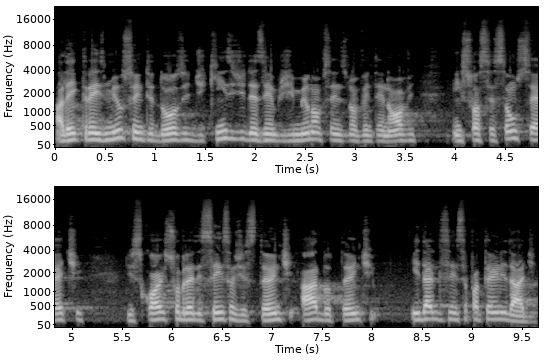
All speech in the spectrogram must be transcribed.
a Lei 3.112, de 15 de dezembro de 1999, em sua seção 7, discorre sobre a licença gestante, a adotante e da licença paternidade.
